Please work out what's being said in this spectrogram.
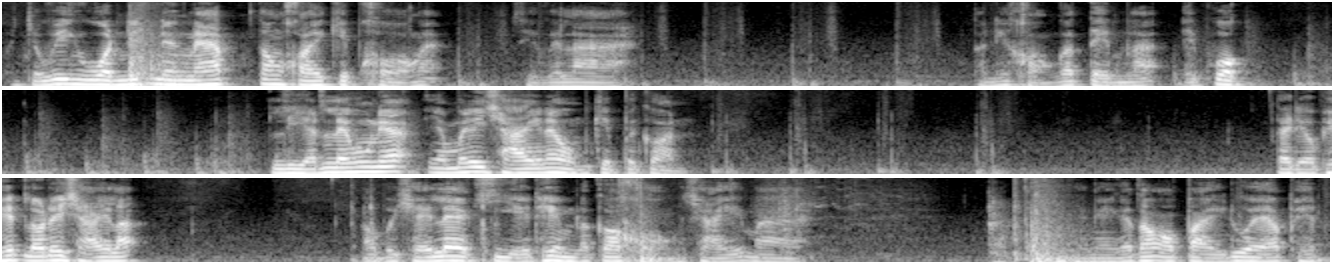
มัน จะวิ่งวนนิดนึงนะครับ ต้องคอยเก็บของอะ่ะเสียเวลา ตอนนี้ของก็เต็มละไอ้พวก เหรียญอะไรพวกเนี้ยยังไม่ได้ใช้นะผมเก็บไปก่อน แต่เดี๋ยวเพชรเราได้ใช้ละ เอาไปใช้แลกคีย์ไอเทมแล้วก็ของใช้มา ยังไงก็ต้องเอาไปด้วยครับเพชร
